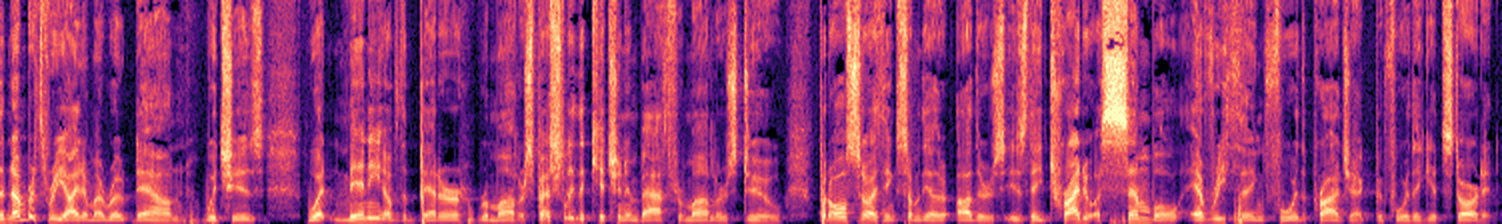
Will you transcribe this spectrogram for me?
The number three item I wrote down, which is what many of the better remodelers, especially the kitchen and bath remodelers, do, but also I think some of the other others, is they try to assemble everything for the project before they get started.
